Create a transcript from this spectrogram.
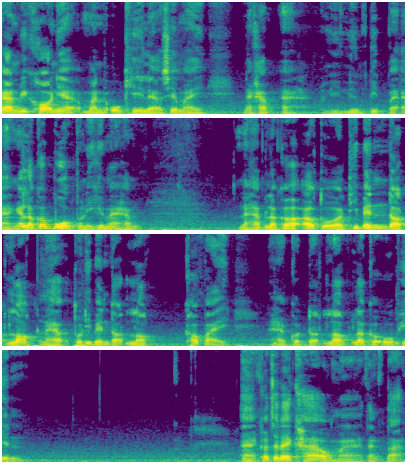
การวิเคราะห์เนี่ยมันโอเคแล้วใช่ไหมนะครับอะลืมปิดไปอะงั้นเราก็บวกตรงนี้ขึ้นมาครับนะครับ แล้วก็เอาตัวที่เป็น dot log นะครับตัวที่เป็น dot log เข้าไปนะครับกด dot log แล้วก็ open อะก็จะได้ค่าออกมาต่าง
